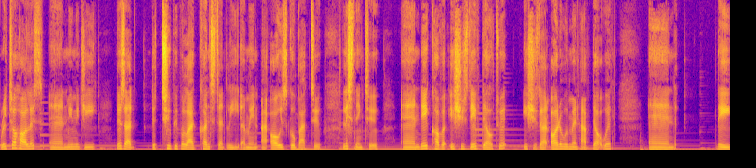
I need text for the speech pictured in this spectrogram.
Rachel Hollis and Mimi G. Those are the two people I constantly, I mean, I always go back to listening to. And they cover issues they've dealt with, issues that other women have dealt with. And they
